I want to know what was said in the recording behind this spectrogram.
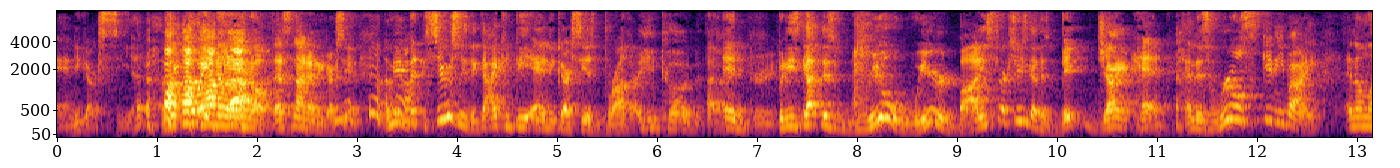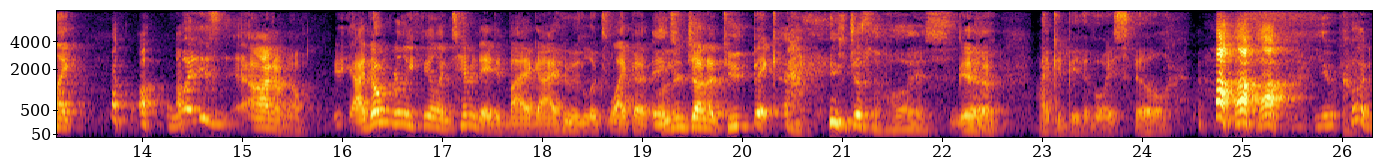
Andy Garcia?" Like, "Oh wait, no, no, no, no, that's not Andy Garcia." I mean, but seriously, the guy could be Andy Garcia's brother. He could. I Uh, and- agree. But he's got this real weird body structure. He's got this big giant head and this real skinny body. And I'm like, what is? I don't know. I don't really feel intimidated by a guy who looks like a orange on a toothpick. He's just a voice. Yeah, I could be the voice, Phil. You could.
